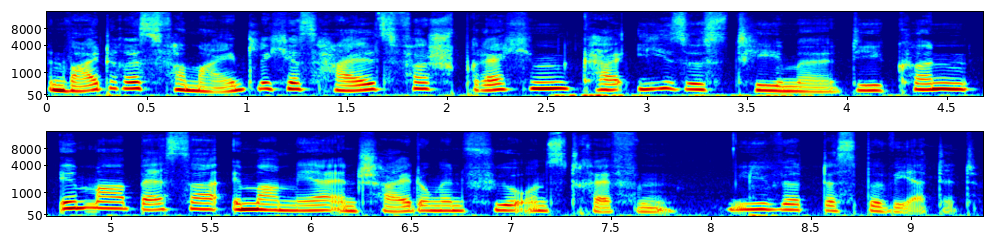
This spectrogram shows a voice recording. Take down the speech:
Ein weiteres vermeintliches Heilsversprechen, KI-Systeme, die können immer besser, immer mehr Entscheidungen für uns treffen. Wie wird das bewertet?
